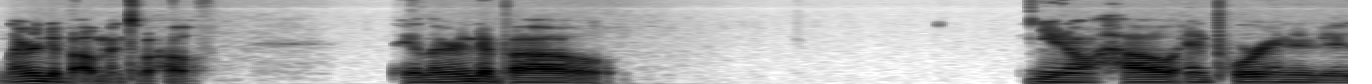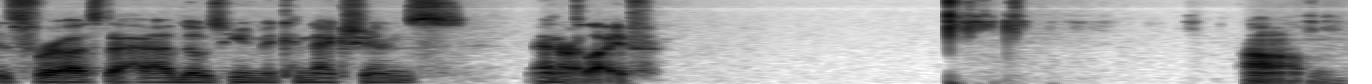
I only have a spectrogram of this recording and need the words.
learned about mental health. They learned about you know how important it is for us to have those human connections in our life um,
